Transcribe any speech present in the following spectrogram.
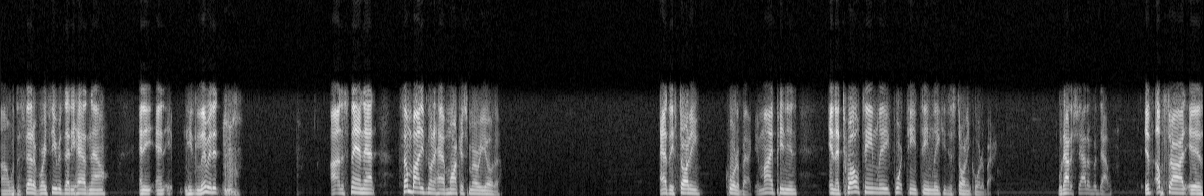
uh, with the set of receivers that he has now, and he and it, he's limited. I understand that somebody's going to have Marcus Mariota as a starting quarterback. In my opinion, in a 12 team league, 14 team league, he's a starting quarterback. Without a shadow of a doubt. His upside is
